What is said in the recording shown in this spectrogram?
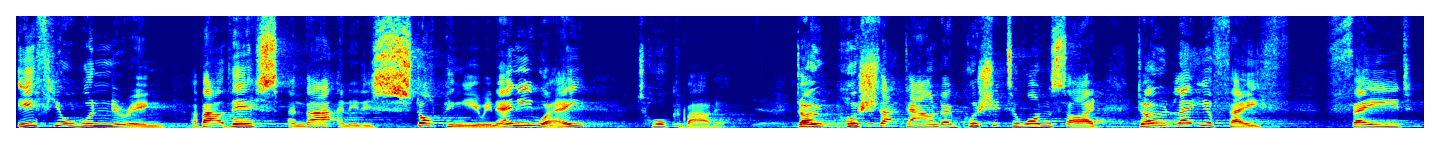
if you're wondering about this and that and it is stopping you in any way, talk about it. Don't push that down. Don't push it to one side. Don't let your faith fade.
